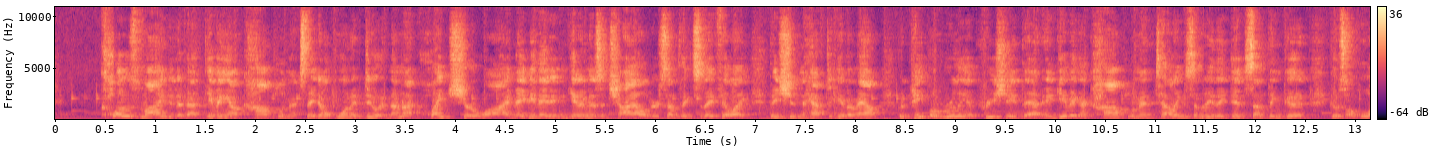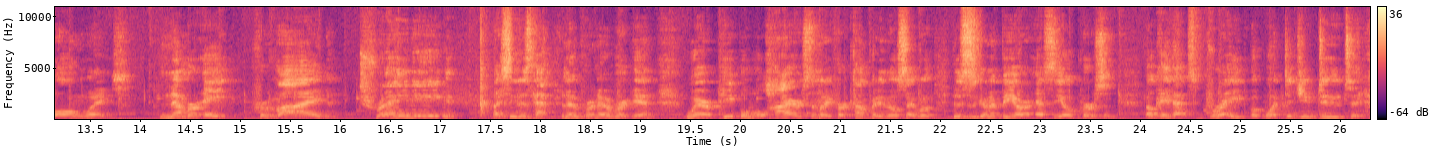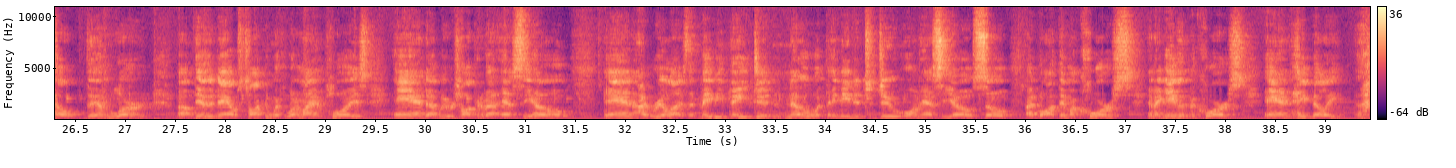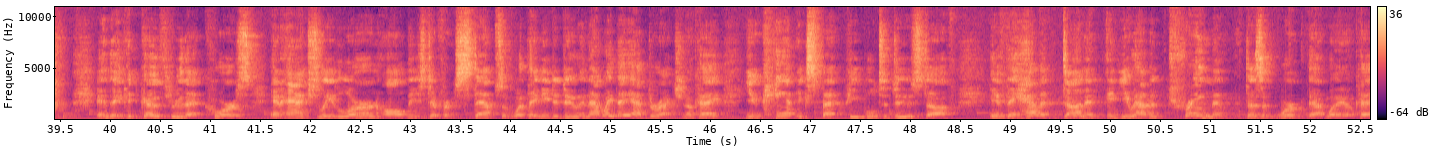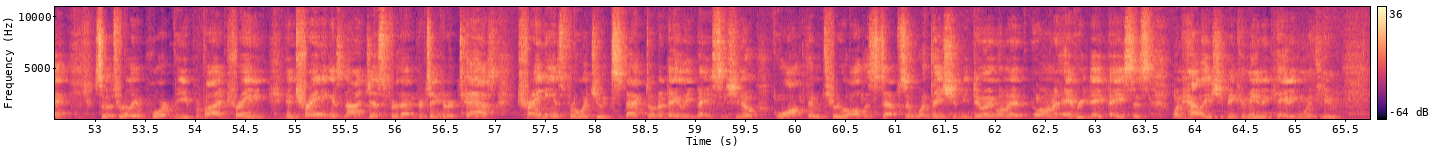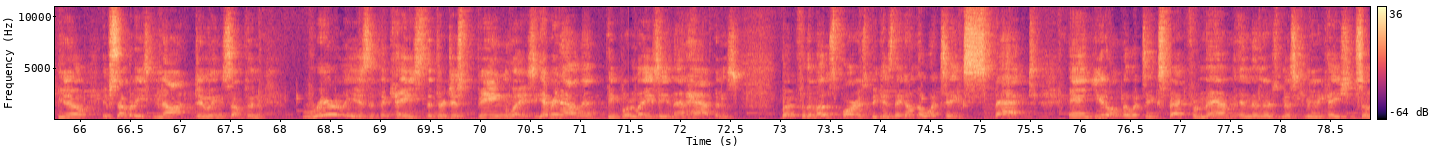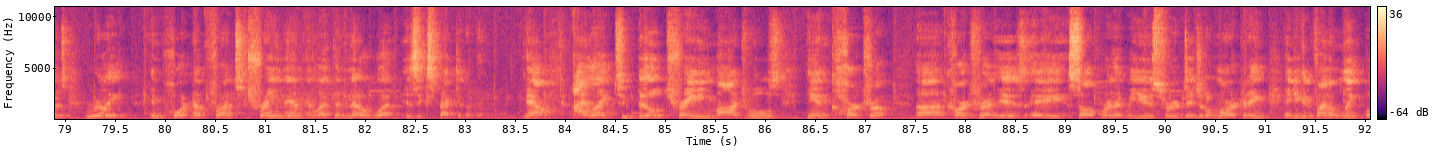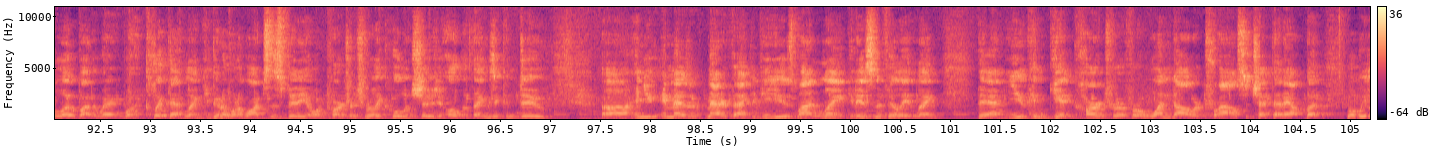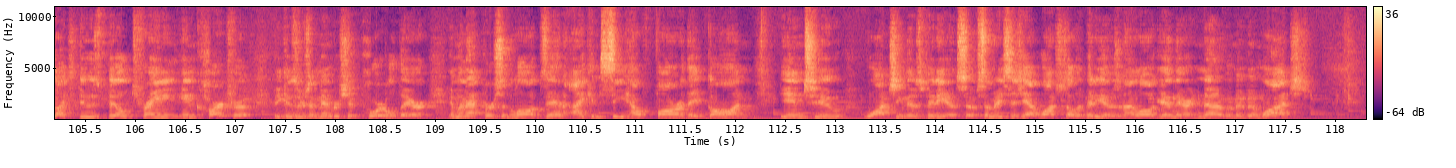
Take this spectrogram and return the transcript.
closed-minded about giving out compliments. They don't want to do it and I'm not quite sure why. Maybe they didn't get them as a child or something so they feel like they shouldn't have to give them out. But people really appreciate that and giving a compliment telling somebody they did something good goes a long ways. Number eight provide training. I see this happen over and over again where people will hire somebody for a company and they'll say well this is going to be our SEO person. Okay that's great but what did you do to help them learn? Um, the other day I was talking with one of my employees and uh, we were talking about SEO and I realized that maybe they didn't know what they needed to do on SEO so I bought them a course and I gave them the course and hey Billy and they could go through that course and actually learn all these different steps of what they need to do and that way way they have direction okay? You can't expect people to do stuff if they haven't done it and you haven't trained them. It doesn't work that way okay? So it's really important that you provide training. And training is not just for that particular task. Training is for what you expect on a daily basis you know? Walk them through all the steps of what they should be doing on a on an everyday basis on how they should be communicating with you. You know if somebody's not doing something rarely is it the case that they're just being lazy. Every now and then people are lazy and that happens but for the most part it's because they don't know what to expect and you don't know what to expect from them and then there's miscommunication. So it's really important up front to train them and let them know what is expected of them. Now I like to build training modules in Kartra. Uh, Kartra is a software that we use for digital marketing and you can find a link below by the way. Well, click that link. You're gonna want to watch this video on Kartra. It's really cool. It shows you all the things it can do uh, and you matter, matter of fact if you use my link it is an affiliate link then you can get Kartra for a one dollar trial so check that out. But what we like to do is build training in Kartra because there's a membership portal there and when that person logs in I can see how far they've gone into watching those videos. So if somebody says yeah I watched all the videos and I log in there and none of them have been watched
